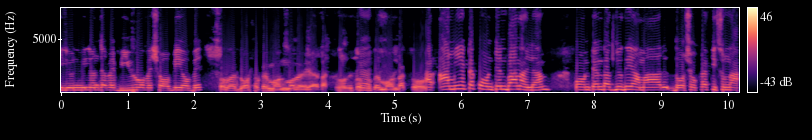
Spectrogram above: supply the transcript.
মিলিয়ন মিলিয়ন যাবে ভিউ হবে সবই হবে। তবে দর্শকের মন রাখতে হবে দর্শকের মন রাখতে হবে। আর আমি একটা কন্টেন্ট বানাইলাম কন্টেন্টটা যদি আমার দর্শকরা কিছু না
